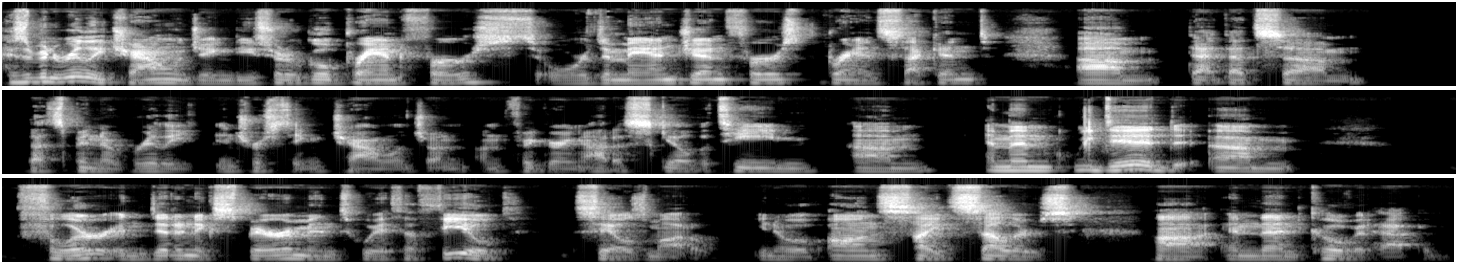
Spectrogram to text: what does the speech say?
has been really challenging. Do you sort of go brand first or demand gen first, brand second? Um, that that's um, that's been a really interesting challenge on on figuring out how to scale the team. Um, and then we did um, flirt and did an experiment with a field sales model, you know, of on-site sellers, uh, and then COVID happened.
